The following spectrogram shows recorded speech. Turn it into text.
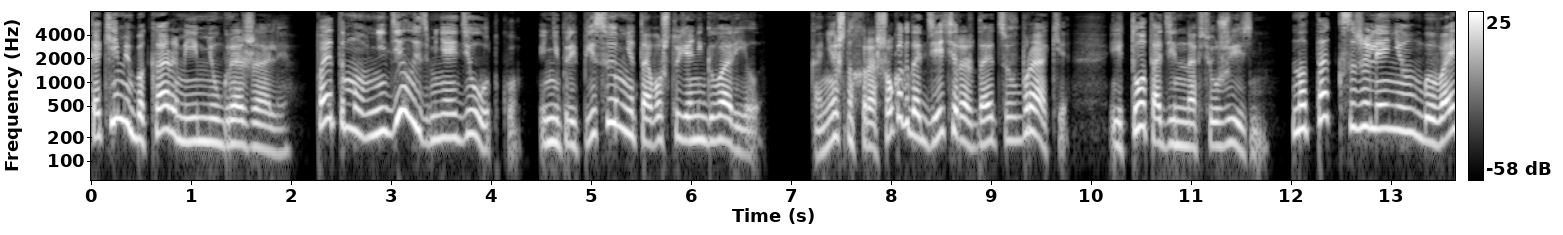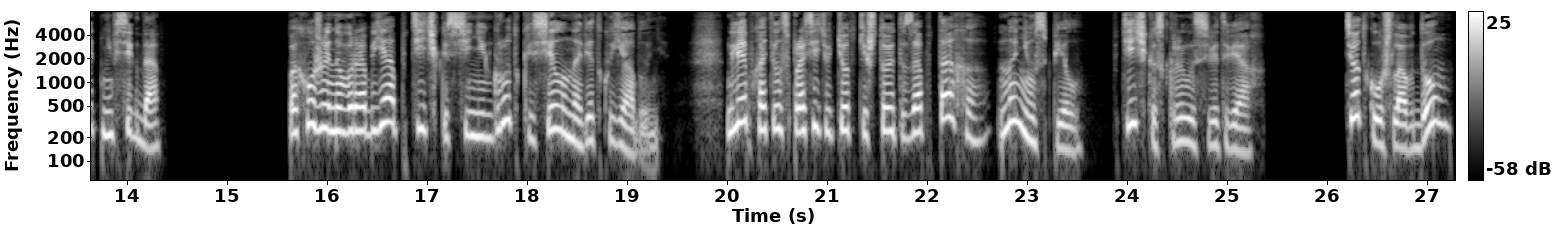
какими бы карами им не угрожали. Поэтому не делай из меня идиотку и не приписывай мне того, что я не говорила. Конечно, хорошо, когда дети рождаются в браке, и тот один на всю жизнь. Но так, к сожалению, бывает не всегда. Похожая на воробья, птичка с синей грудкой села на ветку яблони. Глеб хотел спросить у тетки, что это за птаха, но не успел. Птичка скрылась в ветвях. Тетка ушла в дом,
